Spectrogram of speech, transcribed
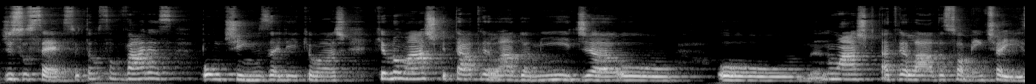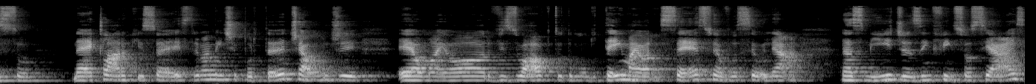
de sucesso. Então são vários pontinhos ali que eu acho, que eu não acho que está atrelado à mídia ou, ou não acho que está atrelada somente a isso. Né? É claro que isso é extremamente importante, aonde é o maior visual que todo mundo tem, maior acesso, é você olhar nas mídias, enfim, sociais,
